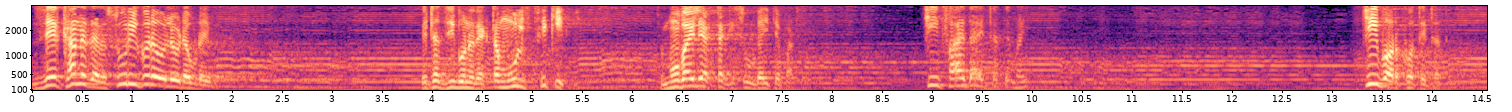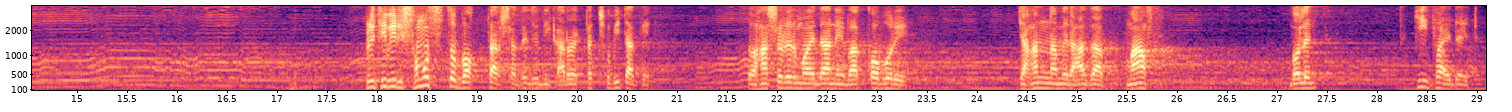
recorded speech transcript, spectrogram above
যেখানে যাবে, চুরি করে ওইলে ওটা উড়াইব। এটা জীবনের একটা মূল ফিকির। মোবাইলে একটা কিছু উড়াইতে পারছে। কি ফায়দা এটাতে ভাই? কি বরকত এটাতে? পৃথিবীর সমস্ত বক্তার সাথে যদি কারও একটা ছবি থাকে, তো হাসরের ময়দানে বা কবরে জাহান নামের আজাব মাফ। বলেন কি ফায়দা এটা?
